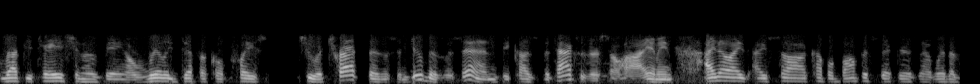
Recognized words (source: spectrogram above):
reputation of being a really difficult place to attract business and do business in because the taxes are so high. I mean, I know I, I saw a couple bumper stickers that were the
